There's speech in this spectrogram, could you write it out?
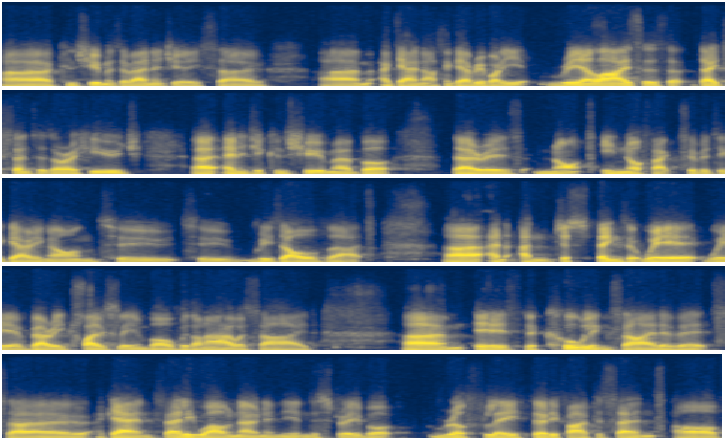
uh, consumers of energy. So um, again, I think everybody realizes that data centers are a huge uh, energy consumer, but there is not enough activity going on to to resolve that. Uh, and and just things that we're we're very closely involved with on our side um, is the cooling side of it. So again, fairly well known in the industry, but roughly 35% of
